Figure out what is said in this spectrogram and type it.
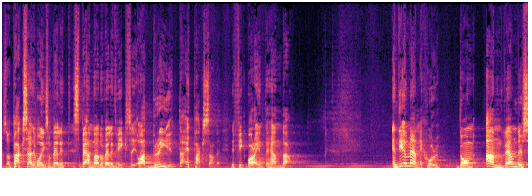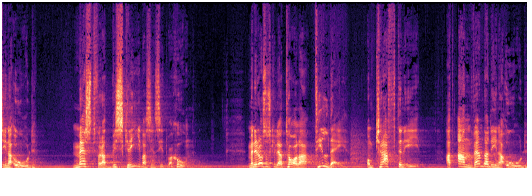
Så att paxa, det var liksom väldigt spännande och väldigt viktigt. Och att bryta ett paxande, det fick bara inte hända. En del människor, de använder sina ord mest för att beskriva sin situation. Men idag så skulle jag tala till dig om kraften i att använda dina ord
